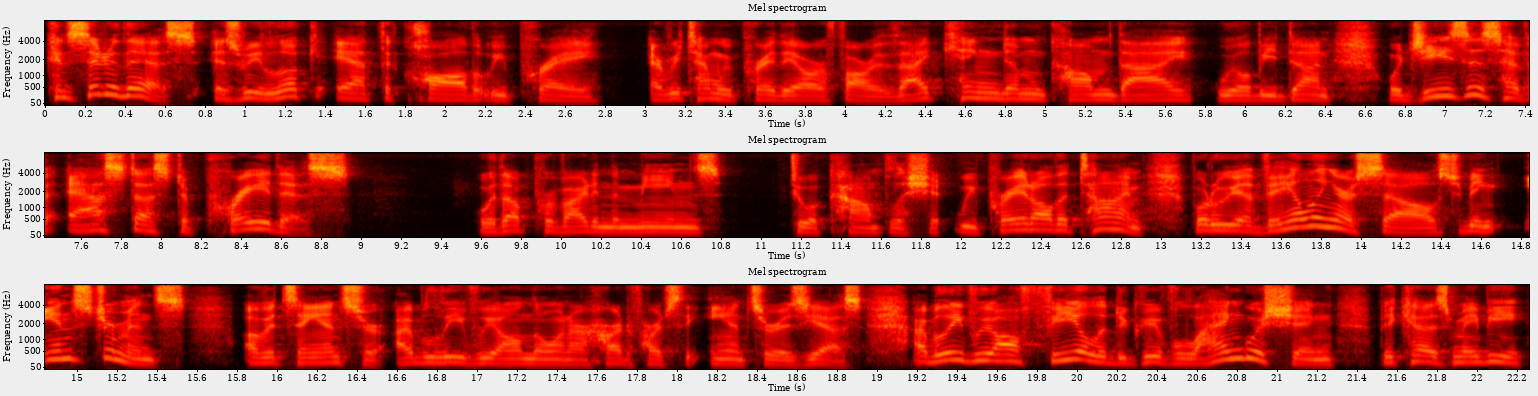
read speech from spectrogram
consider this as we look at the call that we pray. Every time we pray the Our Father, Thy kingdom come, Thy will be done. Would Jesus have asked us to pray this without providing the means to accomplish it. We pray it all the time, but are we availing ourselves to being instruments of its answer? I believe we all know in our heart of hearts the answer is yes. I believe we all feel a degree of languishing because maybe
